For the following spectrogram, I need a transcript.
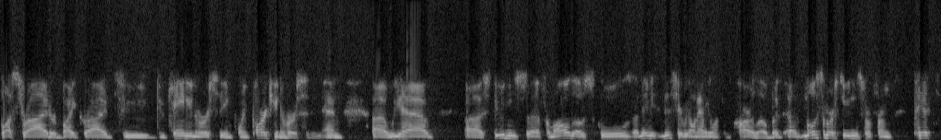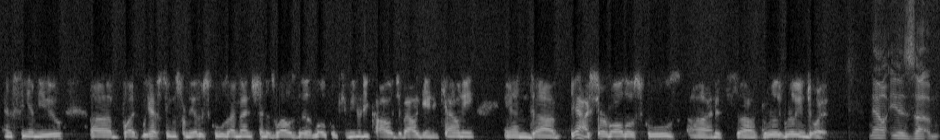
bus ride or bike ride to Duquesne University and Point Park University. And uh, we have uh, students uh, from all those schools. Uh, maybe this year we don't have anyone from Carlow, but uh, most of our students are from Pitt and CMU. Uh, but we have students from the other schools I mentioned, as well as the local community college of Allegheny County. And uh, yeah, I serve all those schools, uh, and it's I really really enjoy it. Now, is um,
